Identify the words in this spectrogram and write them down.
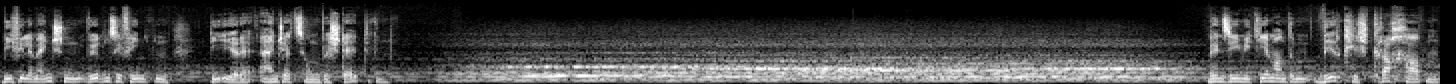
Wie viele Menschen würden Sie finden, die Ihre Einschätzung bestätigen? Wenn Sie mit jemandem wirklich Krach haben,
